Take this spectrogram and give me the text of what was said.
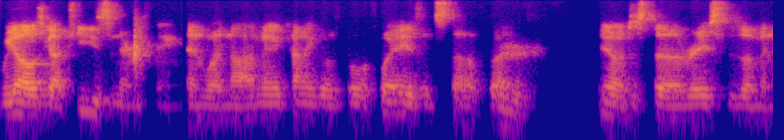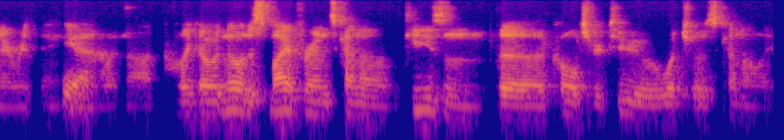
we always got teased and everything and whatnot. I mean, it kind of goes both ways and stuff, but Mm. you know, just the racism and everything Yeah. and whatnot. Like I would notice my friends kind of teasing the culture too, which was kind of like,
